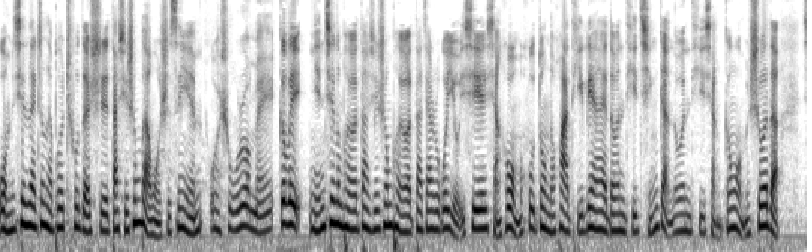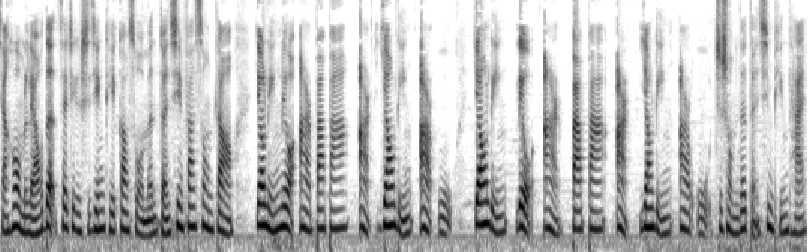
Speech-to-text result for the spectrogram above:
我们现在正在播出的是大学生版，我是孙岩，我是吴若梅。各位年轻的朋友，大学生朋友，大家如果有一些想和我们互动的话题，恋爱的问题、情感的问题，想跟我们说的，想和我们聊的，在这个时间可以告诉我们，短信发送到幺零六二八八二幺零二五。幺零六二八八二幺零二五，这是我们的短信平台，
